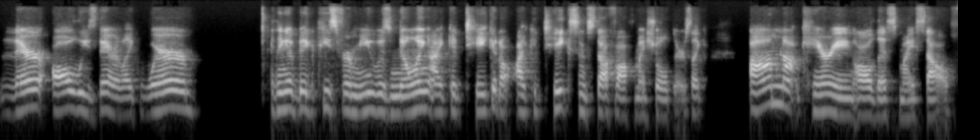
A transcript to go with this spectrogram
they're always there. Like where I think a big piece for me was knowing I could take it, I could take some stuff off my shoulders. Like I'm not carrying all this myself.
